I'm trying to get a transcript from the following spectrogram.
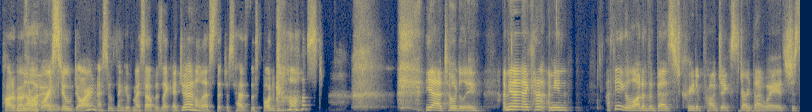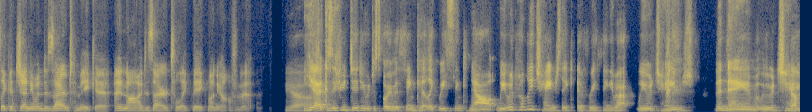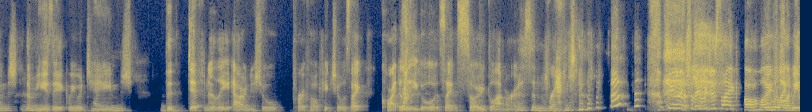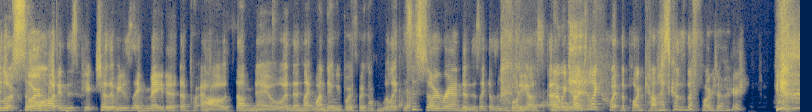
part of our no. job, or I still don't. I still think of myself as like a journalist that just has this podcast. yeah, totally. I mean, I can't, I mean, I think a lot of the best creative projects start that way. It's just like a genuine desire to make it and not a desire to like make money off of it. Yeah. Yeah. Cause if you did, you would just overthink it. Like we think now, we would probably change like everything about, we would change the name, we would change the music, we would change the definitely our initial profile picture was like quite illegal. it's like so glamorous and random we literally were just like, oh my we were god, like, we, we look so hot. hot. in this picture that we just like made it a, our thumbnail. And then like one day we both woke up and we're like, this is so random. This like doesn't embody us. no, we all. tried to like quit the podcast because of the photo.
